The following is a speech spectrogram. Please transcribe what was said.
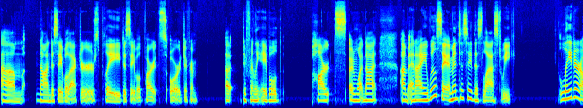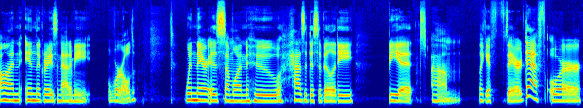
um, non-disabled actors play disabled parts or different, uh, differently abled parts and whatnot. Um, and I will say, I meant to say this last week. Later on in the Grey's Anatomy world, when there is someone who has a disability, be it um, like if they're deaf or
